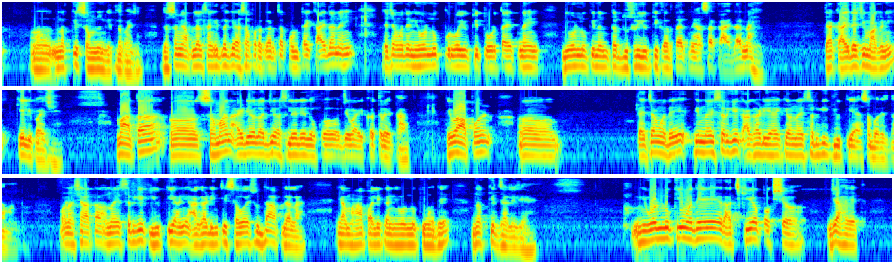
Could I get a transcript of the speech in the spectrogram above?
नक्कीच समजून घेतलं पाहिजे. जसं मी आपल्याला सांगितलं की असा प्रकारचा कोणताही कायदा नाही ज्याच्यामध्ये निवडणूक पूर्वयुती तोडता येत नाही निवडणुकीनंतर दुसरी युती करता येत नाही असा कायदा नाही. त्या कायद्याची मागणी केली पाहिजे. मग आता समान आयडिओलॉजी असलेले लोक जेव्हा एकत्र येतात तेव्हा आपण त्याच्यामध्ये ती नैसर्गिक आघाडी आहे किंवा नैसर्गिक युती आहे असं बरेचदा म्हणतो. पण अशा आता अनैसर्गिक युती आणि आघाडींची सवयसुद्धा आपल्याला या महापालिका निवडणुकीमध्ये नक्कीच झालेली आहे. निवडणुकीमध्ये राजकीय पक्ष जे आहेत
